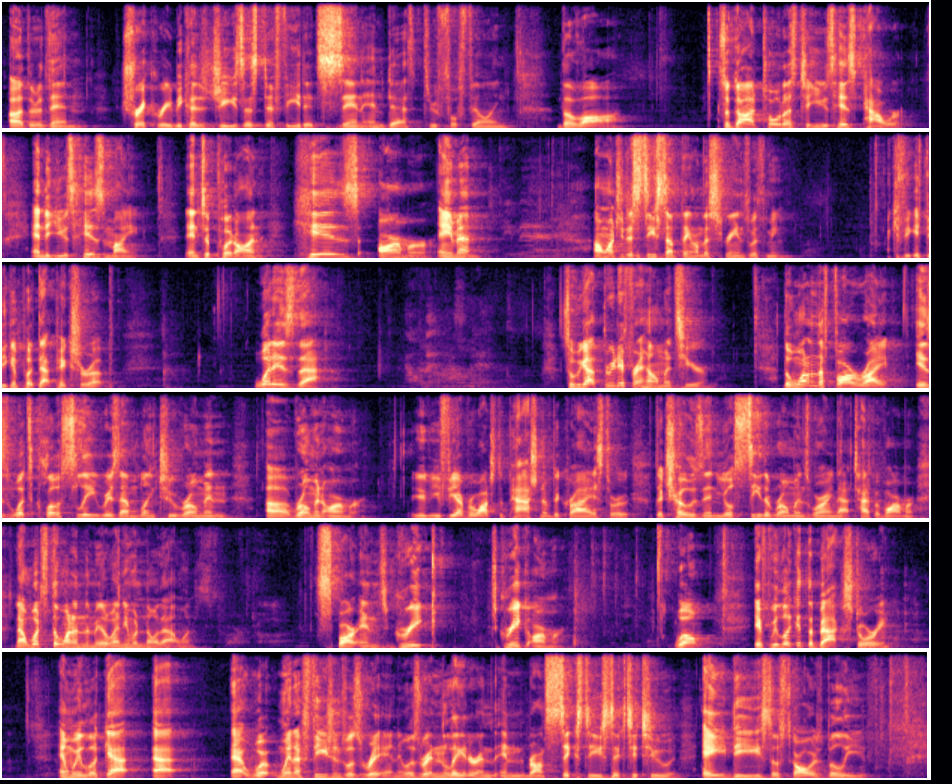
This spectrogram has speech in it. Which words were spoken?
other than trickery because Jesus defeated sin and death through fulfilling the law. So God told us to use his power and to use his might and to put on his armor. Amen? Amen. I want you to see something on the screens with me. If you, if you can put that picture up. What is that? Helmet. So we got three different helmets here. The one on the far right is what's closely resembling to Roman, uh, Roman armor. If you ever watch The Passion of the Christ or The Chosen, you'll see the Romans wearing that type of armor. Now, what's the one in the middle? Anyone know that one? Spartans, Greek. It's Greek armor. Well, if we look at the backstory and we look at, at, at what, when Ephesians was written, it was written later in, in around 60, 62 AD, so scholars believe.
